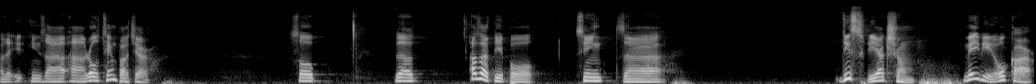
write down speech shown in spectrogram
in the uh, low temperature. So the other people think the this reaction maybe occur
